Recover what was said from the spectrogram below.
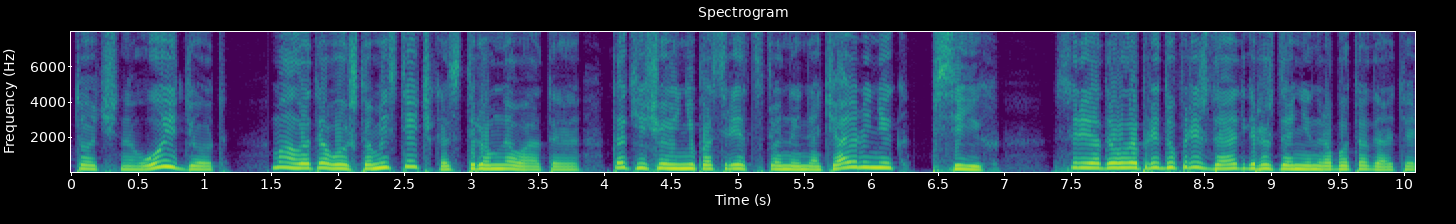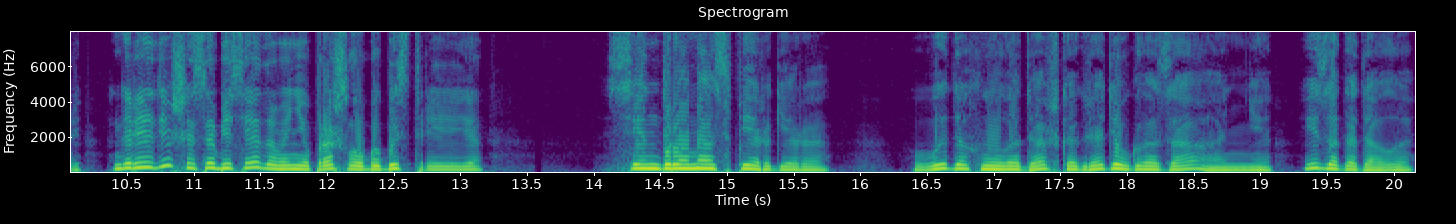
точно, уйдет. Мало того, что местечко стрёмноватое, так еще и непосредственный начальник — псих. Следовало предупреждать гражданин-работодатель. Глядишь, и собеседование прошло бы быстрее. Синдром Аспергера. Выдохнула Дашка, глядя в глаза Анне, и загадала.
